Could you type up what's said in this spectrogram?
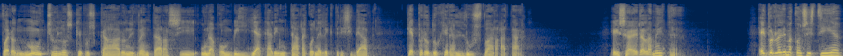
Fueron muchos los que buscaron inventar así una bombilla calentada con electricidad que produjera luz barata. Esa era la meta. El problema consistía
